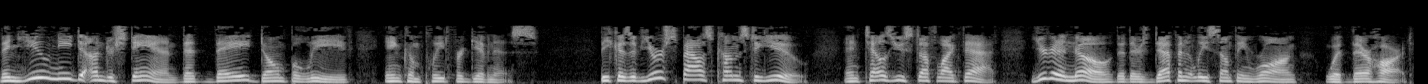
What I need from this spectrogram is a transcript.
then you need to understand that they don't believe in complete forgiveness. Because if your spouse comes to you and tells you stuff like that, you're going to know that there's definitely something wrong with their heart.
